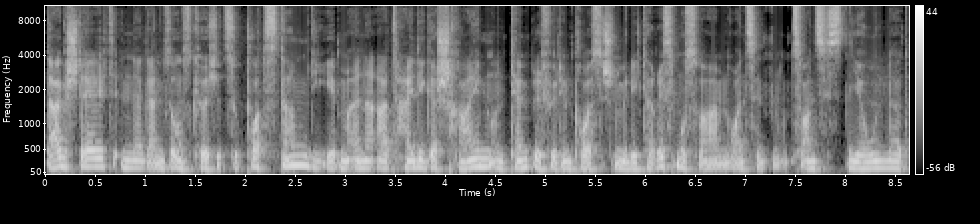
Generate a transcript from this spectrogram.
Dargestellt in der Garnisonskirche zu Potsdam, die eben eine Art heiliger Schrein und Tempel für den preußischen Militarismus war im 19. und 20. Jahrhundert,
